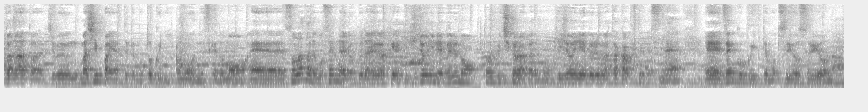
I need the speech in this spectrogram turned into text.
かなとは自分、まあ、審判やってても特に思うんですけども、えーその中でも仙台六大学野球非常にレベルの東北地区の中でも非常にレベルが高くてですね、えー全国行っても通用するような、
